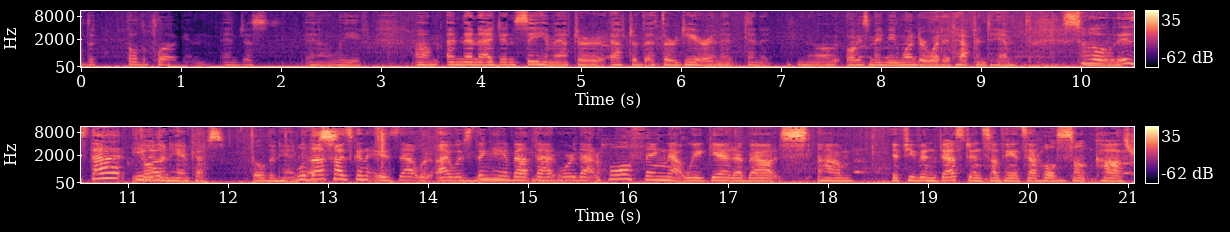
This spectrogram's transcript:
the pull the plug and and just you know leave. Um, and then I didn't see him after after the third year, and it and it you know always made me wonder what had happened to him. So um, is that you golden know, handcuffs? Golden handcuffs. Well, that's what I was going to. Is that what I was mm-hmm. thinking about that, or that whole thing that we get about um, if you've invested in something, it's that whole sunk cost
